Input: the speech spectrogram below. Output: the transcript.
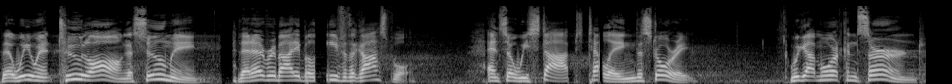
that we went too long assuming that everybody believed the gospel? And so we stopped telling the story. We got more concerned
